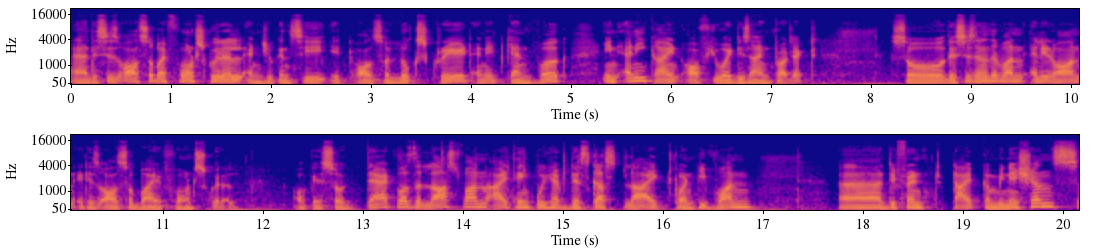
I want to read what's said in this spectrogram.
uh, this is also by Font Squirrel and you can see it also looks great and it can work in any kind of UI design project. So this is another one Aileron it is also by Font Squirrel okay so that was the last one I think we have discussed like 21 uh, different type combinations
